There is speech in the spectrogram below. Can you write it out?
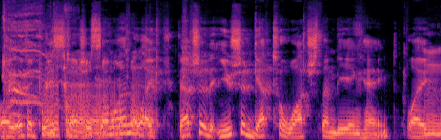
Like if a priest touches someone, like that should you should get to watch them being hanged. Like hmm.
